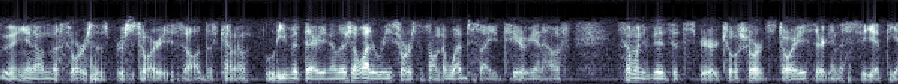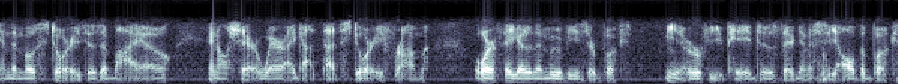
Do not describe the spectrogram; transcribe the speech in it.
you know, and the sources for stories. So I'll just kind of leave it there. You know, there's a lot of resources on the website too. You know, if someone visits spiritual short stories, they're going to see at the end of most stories is a bio, and I'll share where I got that story from. Or if they go to the movies or books, you know, review pages, they're going to see all the books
